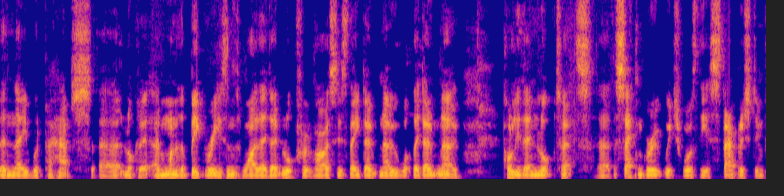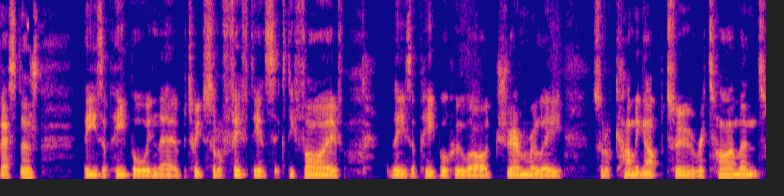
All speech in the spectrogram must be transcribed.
then they would perhaps uh, look at it. And one of the big reasons why they don't look for advice is they don't know what they don't know. Holly then looked at uh, the second group, which was the established investors. These are people in there between sort of 50 and 65. These are people who are generally sort of coming up to retirement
